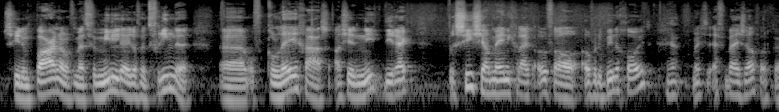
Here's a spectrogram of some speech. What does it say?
misschien een partner of met familieleden of met vrienden ehm, of collega's. Als je niet direct precies jouw mening gelijk overal over de bühne gooit, Ja. maar dat je het even bij jezelf ook eh,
